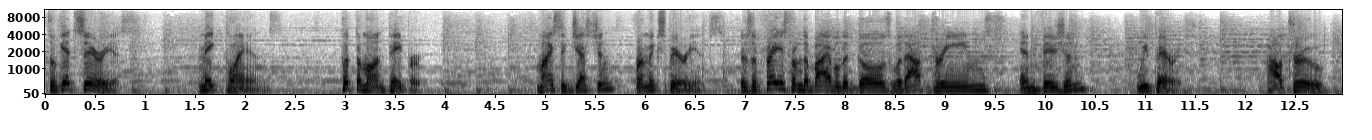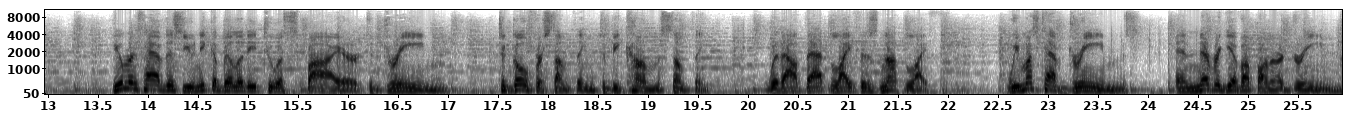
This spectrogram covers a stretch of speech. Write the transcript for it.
So get serious. Make plans. Put them on paper my suggestion from experience. There's a phrase from the Bible that goes, without dreams and vision, we perish. How true. Humans have this unique ability to aspire, to dream, to go for something, to become something. Without that, life is not life. We must have dreams and never give up on our dreams.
